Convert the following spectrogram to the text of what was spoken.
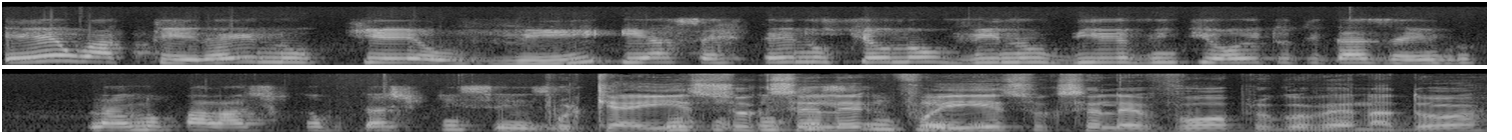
eu atirei no que eu vi e acertei no que eu não vi no dia 28 de dezembro, lá no Palácio Campo das Princesas. Porque é isso em, que, você le... foi isso que você levou para o governador?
